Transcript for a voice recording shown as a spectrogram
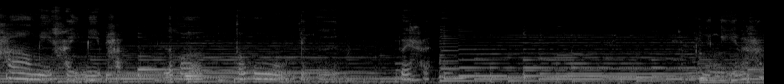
ข้าวมีไข่มีผัด แล้วก็ ต้าหู้อย่างอื่นด้วยค่ะ เป็นอย่างนี้นะคะ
